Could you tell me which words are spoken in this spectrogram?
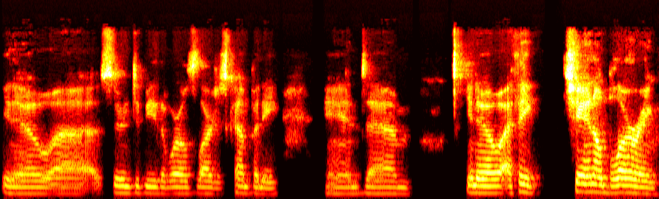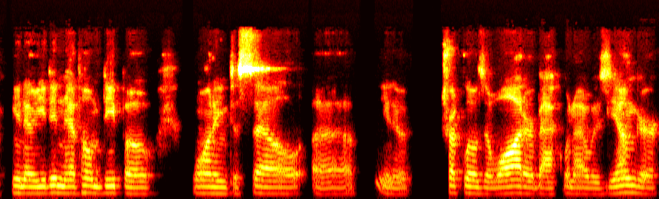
you know uh, soon to be the world's largest company. And um, you know i think channel blurring you know you didn't have home depot wanting to sell uh, you know truckloads of water back when I was younger.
